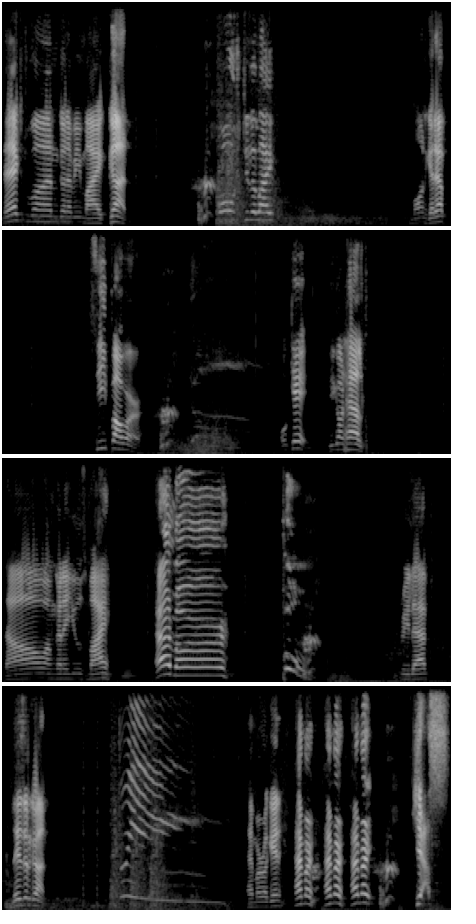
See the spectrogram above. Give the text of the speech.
Next one gonna be my gun. Oh, still alive. Come on, get up. C power. Okay, we got health. Now I'm gonna use my hammer. Boom. Three left. Laser gun. Three. Hammer again. Hammer, hammer, hammer. Yes.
